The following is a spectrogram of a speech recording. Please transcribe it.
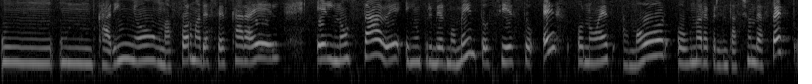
un, cariño, una forma de acercar a él, él no sabe en un primer momento si esto es o no es amor o una representación de afecto.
